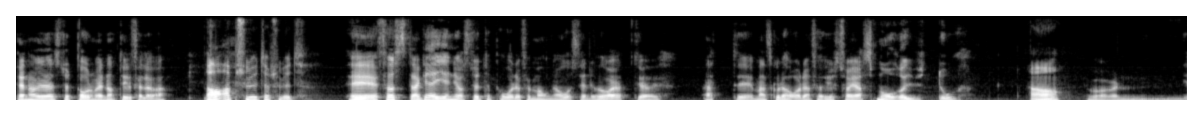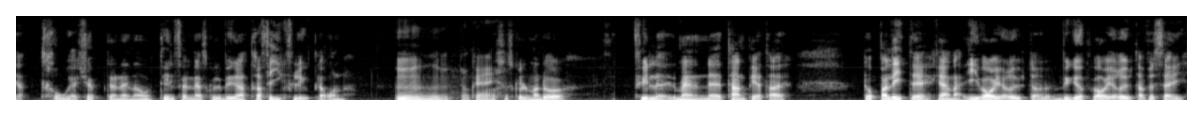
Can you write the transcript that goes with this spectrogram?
Den har jag stött på vid något tillfälle va? Ja, absolut, absolut. Eh, första grejen jag stötte på det för många år sedan det var att, jag, att eh, man skulle ha den för just för att göra små rutor. Ja. Det var väl, jag tror jag köpte den vid något tillfälle när jag skulle bygga ett trafikflygplan. Mm, okej. Och så skulle man då fylla med en eh, tandpetare, doppa lite grann i varje ruta, och bygga upp varje ruta för sig.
